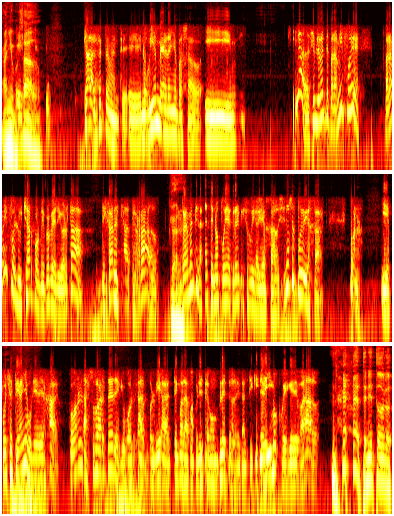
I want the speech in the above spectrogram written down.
Año pasado. Eh, claro, exactamente, eh, noviembre del año pasado. Y, y nada, simplemente para mí fue para mí fue luchar por mi propia libertad, dejar de estar aterrado. Claro. Realmente la gente no podía creer que yo hubiera viajado. Si no se puede viajar, bueno, y después este año volví a viajar, con la suerte de que volvía, volvía tengo la papeleta completa del antiquinerismo porque quedé varado. Tenés todos los,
